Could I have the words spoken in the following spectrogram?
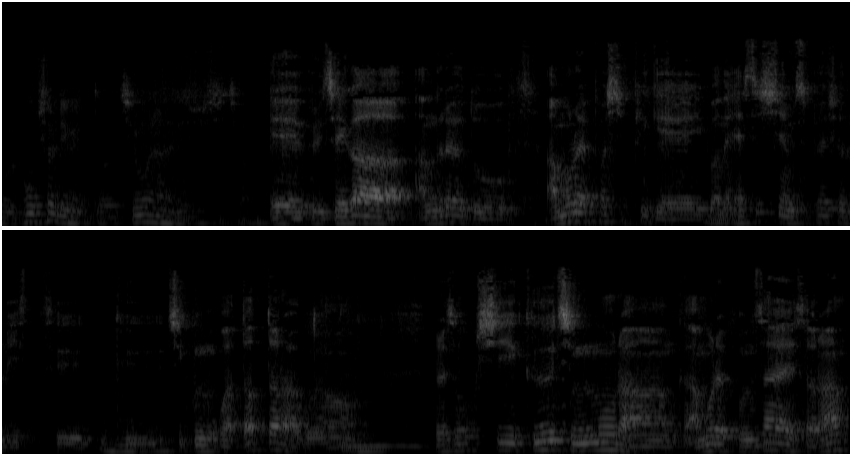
우리 홍철님이 또 질문 하나 해주시죠. 예, 그리고 제가 안 그래도 아모레 퍼시픽에 이번에 SCM specialist 그 직무가 떴더라고요. 그래서 혹시 그 직무랑 그 아모레 본사에서랑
